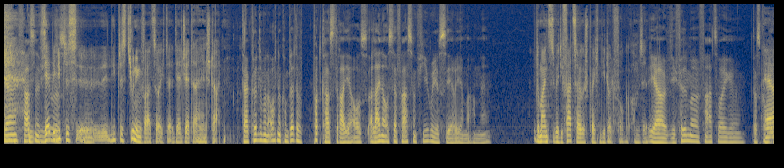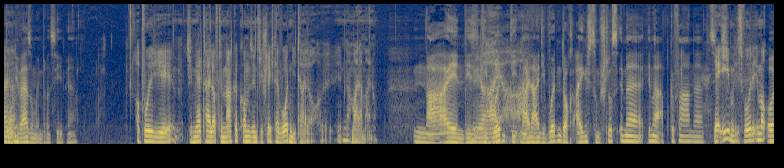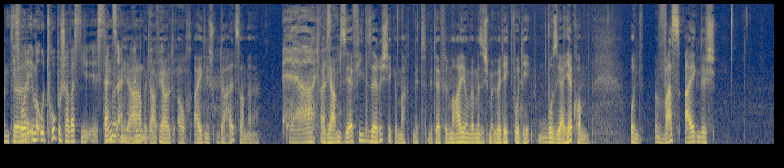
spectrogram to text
Ja, Fast and Sehr beliebtes, äh, beliebtes Tuning-Fahrzeug, der, der Jetta in den Staaten. Da könnte man auch eine komplette Podcast-Reihe aus, alleine aus der Fast and Furious-Serie machen. Ne? Du meinst über die Fahrzeuge sprechen, die dort vorgekommen sind. Ja, wie Filme, Fahrzeuge, das komplette Ja, ja. Universum im Prinzip, ja. Obwohl je, je mehr Teile auf den Markt gekommen sind, je schlechter wurden die Teile auch, äh, nach meiner Meinung. Nein, die, die Ja, wurden, ja. die, nein, nein, die wurden doch eigentlich zum Schluss immer, immer abgefahrener. Ja, eben, es wurde immer, Und, es äh, wurde immer utopischer, was die Stunts an, Ja, an aber dafür halt auch eigentlich unterhaltsamer. Ja, ich weiß Also die haben sehr viel, sehr richtig gemacht mit, mit der Filmerei. Und wenn man sich mal überlegt, wo, die, wo sie ja herkommen und was eigentlich,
